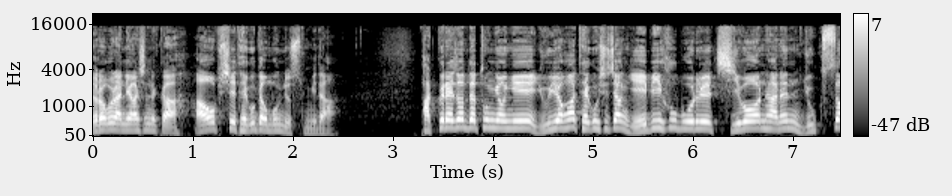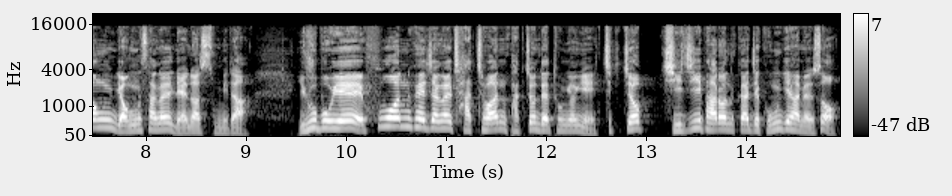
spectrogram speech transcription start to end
여러분 안녕하십니까? 9시 대구 경북 뉴스입니다. 박근혜 전 대통령이 유영하 대구시장 예비 후보를 지원하는 육성 영상을 내놨습니다. 이 후보의 후원 회장을 자처한 박 전 대통령이 직접 지지 발언까지 공개하면서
